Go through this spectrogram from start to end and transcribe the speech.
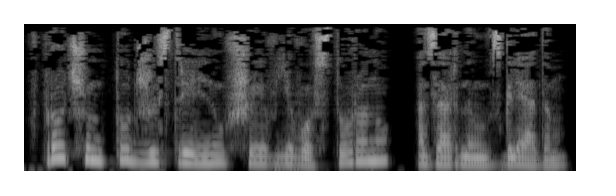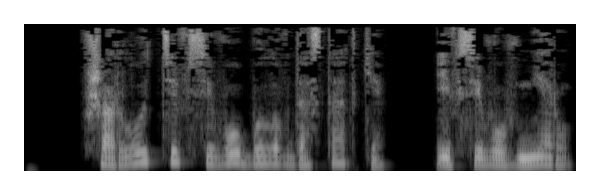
впрочем, тут же стрельнувшие в его сторону озорным взглядом. В Шарлотте всего было в достатке, и всего в меру,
